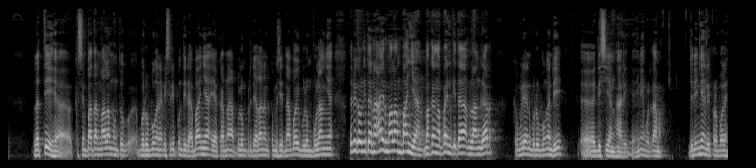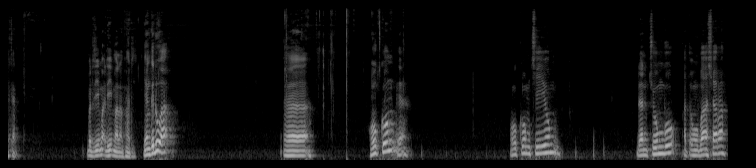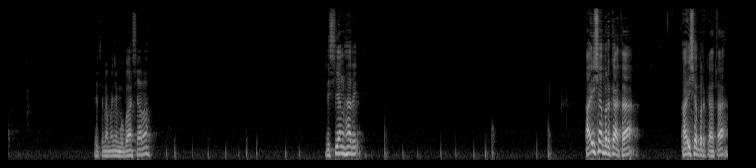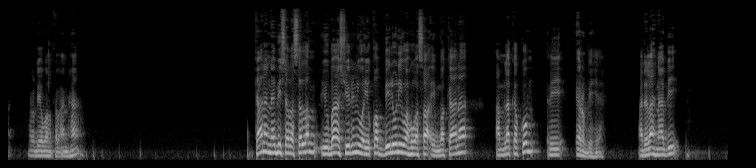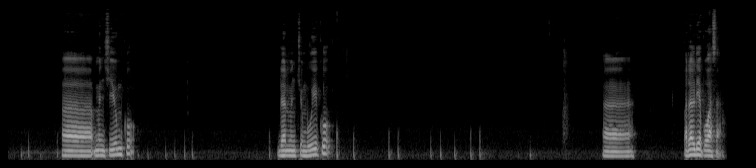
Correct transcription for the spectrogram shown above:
Letih ya, kesempatan malam untuk berhubungan dengan istri pun tidak banyak ya karena belum perjalanan ke Masjid Nabawi, belum pulangnya. Tapi kalau kita naik air malam panjang, maka ngapain kita melanggar kemudian berhubungan di uh, di siang hari. Ya, ini yang pertama. Jadi ini yang diperbolehkan. Berjima di malam hari. Yang kedua, uh, hukum ya. Hukum cium dan cumbu atau mubasyarah itu namanya mubasyarah di siang hari. Aisyah berkata, Aisyah berkata, radhiyallahu taala anha Kana Nabi sallallahu alaihi wasallam yubashiruni wa yuqabbiluni wa huwa sha'im wa kana amlakakum li irbih ya. Adalah Nabi uh, menciumku dan mencumbuiku uh, padahal dia puasa.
